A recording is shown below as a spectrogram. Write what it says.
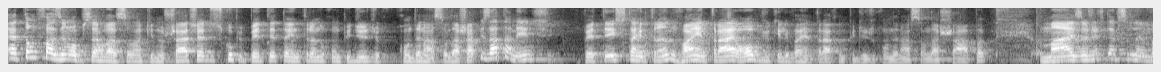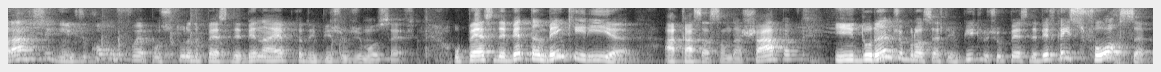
Estão é, é fazendo uma observação aqui no chat. É, desculpe, o PT está entrando com um pedido de condenação da chapa. Exatamente. PT está entrando, vai entrar, é óbvio que ele vai entrar com pedido de condenação da chapa, mas a gente deve se lembrar do seguinte, de como foi a postura do PSDB na época do impeachment de Mousseff. O PSDB também queria a cassação da chapa e durante o processo do impeachment o PSDB fez força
